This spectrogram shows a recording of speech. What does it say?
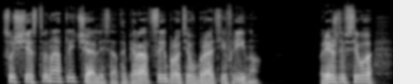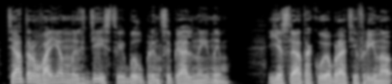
существенно отличались от операции против братьев Рино. Прежде всего, театр военных действий был принципиально иным. Если, атакуя братьев Рино,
